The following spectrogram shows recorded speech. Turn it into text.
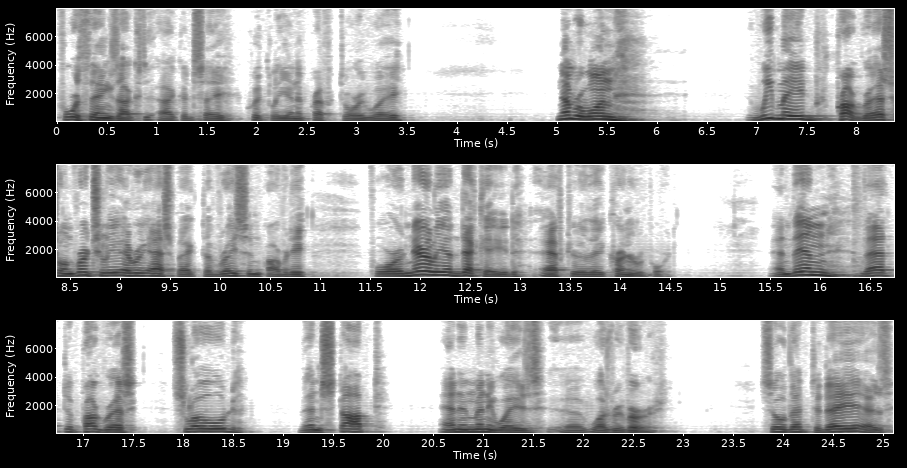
four things I could, I could say quickly in a prefatory way. Number one, we made progress on virtually every aspect of race and poverty for nearly a decade after the Kerner Report. And then that uh, progress slowed, then stopped, and in many ways uh, was reversed. So that today, as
